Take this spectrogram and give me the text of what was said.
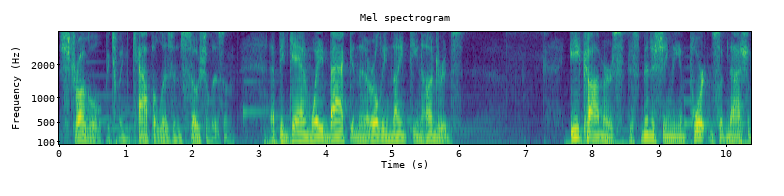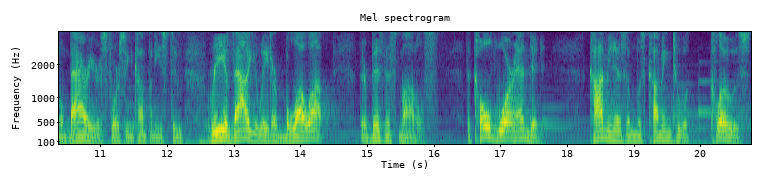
Struggle between capitalism and socialism that began way back in the early 1900s. E commerce diminishing the importance of national barriers, forcing companies to reevaluate or blow up their business models. The Cold War ended. Communism was coming to a close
